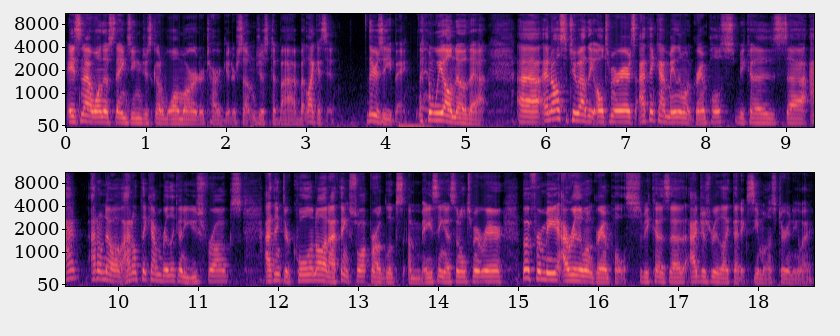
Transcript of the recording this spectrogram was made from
it's not one of those things you can just go to Walmart or Target or something just to buy. But like I said, there's eBay. we all know that. Uh, and also, too, out of the Ultimate Rares, I think I mainly want Grampulse because uh, I, I don't know. I don't think I'm really going to use Frogs. I think they're cool and all, and I think Swap Frog looks amazing as an Ultimate Rare. But for me, I really want Grampulse because uh, I just really like that Xyz monster anyway.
